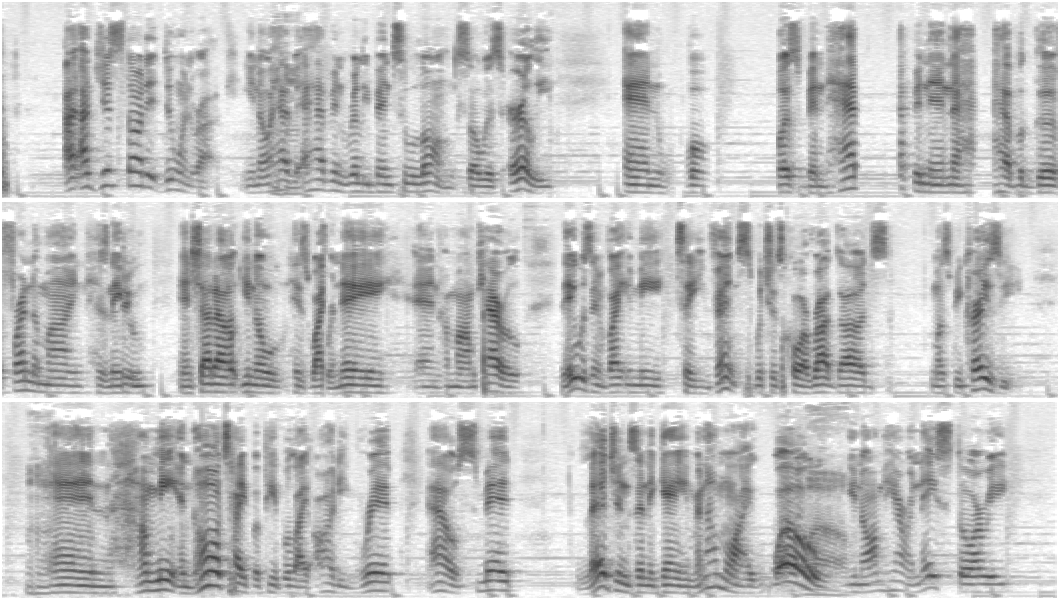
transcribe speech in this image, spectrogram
I, I just started doing rock. You know, I mm-hmm. have I haven't really been too long, so it's early. And what's been happening? I have a good friend of mine. His name and shout out, you know, his wife Renee and her mom Carol. They was inviting me to events, which is called Rock Gods Must Be Crazy. Mm-hmm. And I'm meeting all type of people like Artie Rip, Al Smith, legends in the game. And I'm like, whoa, wow. you know, I'm hearing their story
